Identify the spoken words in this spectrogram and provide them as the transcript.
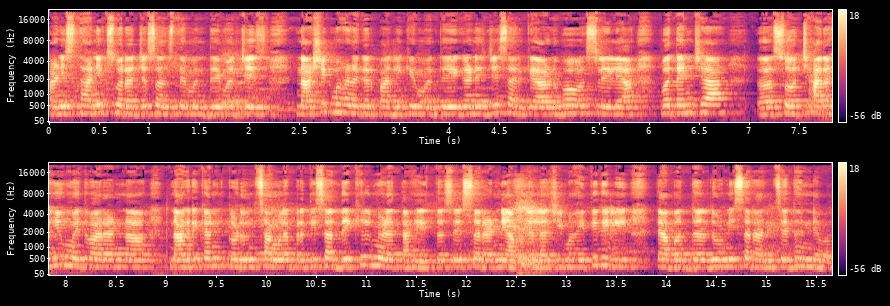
आणि स्थानिक स्वराज्य संस्थेमध्ये म्हणजेच नाशिक महानगरपालिकेमध्ये गणेशजीसारख्या अनुभव असलेल्या व त्यांच्या सो स्व चारही उमेदवारांना नागरिकांकडून चांगला प्रतिसाद देखील मिळत आहे. तसेच सरांनी आपल्याला जी माहिती दिली त्याबद्दल दोन्ही सरांचे धन्यवाद.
